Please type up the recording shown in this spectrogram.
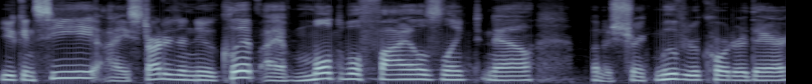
You can see I started a new clip. I have multiple files linked now. I'm going to shrink movie recorder there.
